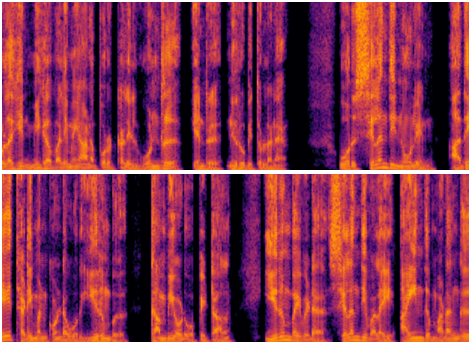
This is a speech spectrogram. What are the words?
உலகின் மிக வலிமையான பொருட்களில் ஒன்று என்று நிரூபித்துள்ளன. ஒரு சிலந்தி நூலின் அதே தடிமன் கொண்ட ஒரு இரும்பு கம்பியோடு ஒப்பிட்டால் இரும்பை விட சிலந்தி வலை ஐந்து மடங்கு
